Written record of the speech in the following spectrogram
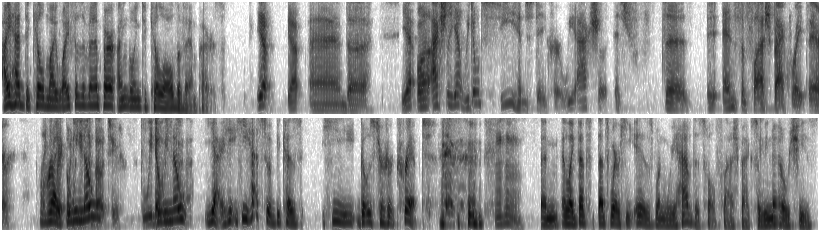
I had to kill my wife as a vampire, I'm going to kill all the vampires. Yep, yep. And uh yeah, well actually yeah, we don't see him stake her. We actually it's the it ends the flashback right there. Like, Right, but when we he's know- about to. We know we know gonna. yeah, he he has to have because he goes to her crypt. hmm and, and like that's that's where he is when we have this whole flashback so we know she's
